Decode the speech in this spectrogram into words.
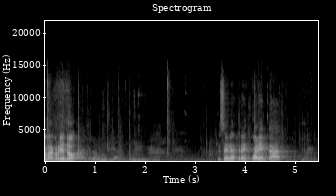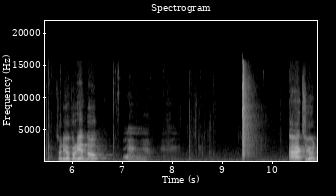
Cámara corriendo. Escena 40. Sonido corriendo. Acción.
